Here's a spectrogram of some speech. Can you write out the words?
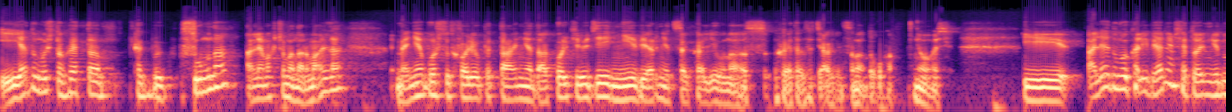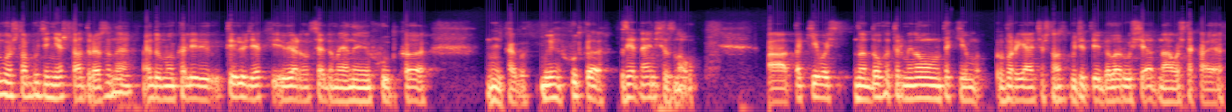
і я думаю что гэта как бы сумна але магчыма нормально мяне больш тут хвалю пытання да колькі людзей не вернется калі у нас гэта зацягнецца надоўга. Ось. і але я думаю калі вернемся то не думаю что будзе нешта адрэзанае. Я думаю калі ты людзі вернуцца думаю яны хутка как бы мы хутка з'яднаемся зноў. А такі вось на доўгатэрміновым такім варыянце что нас будзе две беларусі одна вось такая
